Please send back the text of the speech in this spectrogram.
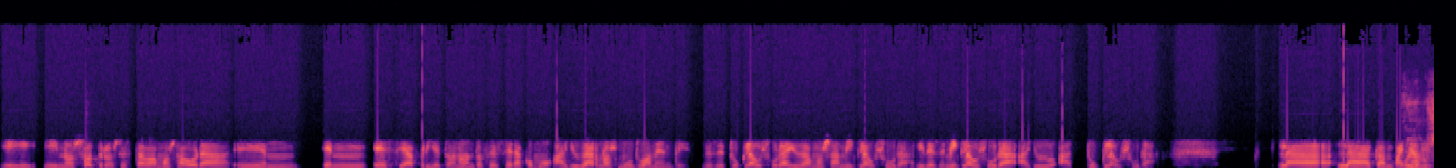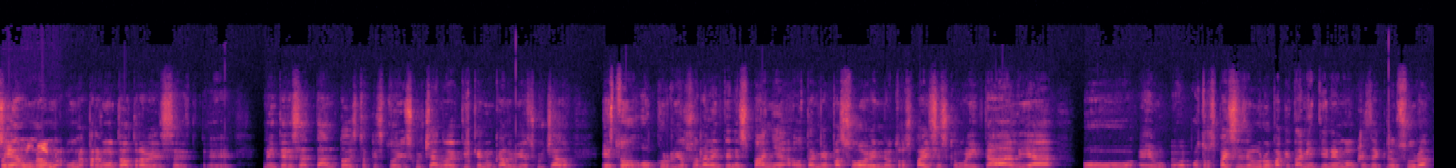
y, y nosotros estábamos ahora en, en ese aprieto, ¿no? Entonces era como ayudarnos mutuamente. Desde tu clausura ayudamos a mi clausura y desde mi clausura ayudo a tu clausura. La, la campaña Oye, fue Lucía, muy una, bien. una- pregunta otra vez. eh, eh, me interesa tanto esto que estoy escuchando de ti que nunca lo había escuchado. ¿Esto ocurrió solamente en España o también pasó en otros países como en Italia o eh, otros países de Europa que también tienen monjes de clausura?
